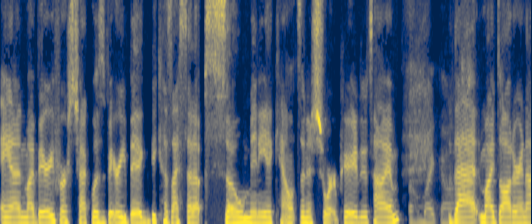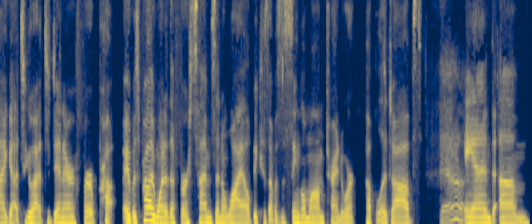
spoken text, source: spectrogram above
And my very first check was very big because I set up so many accounts in a short period of time. Oh my god! That my daughter and I got to go out to dinner for. Pro- it was probably one of the first times in a while because I was a single mom trying to work a couple of jobs. Yeah. And um,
